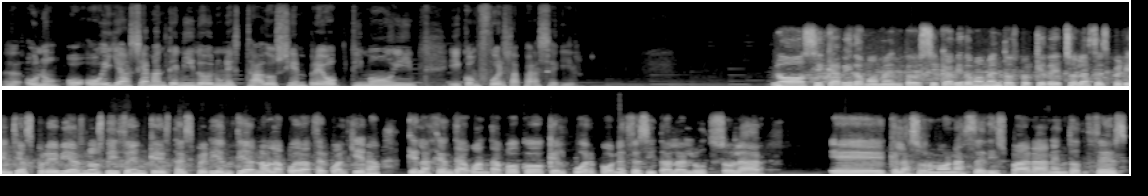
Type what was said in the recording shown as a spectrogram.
eh, o no? O, ella se ha mantenido en un estado siempre óptimo y con fuerzas para seguir? No, sí que ha habido momentos, sí que ha habido momentos porque de hecho las experiencias previas nos dicen que esta experiencia no la puede hacer cualquiera, que la gente aguanta poco, que el cuerpo necesita la luz solar, eh, que las hormonas se disparan. Entonces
